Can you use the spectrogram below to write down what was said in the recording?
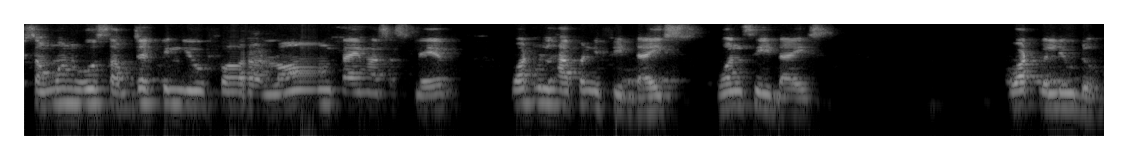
someone who's subjecting you for a long time as a slave, what will happen if he dies? Once he dies, what will you do?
